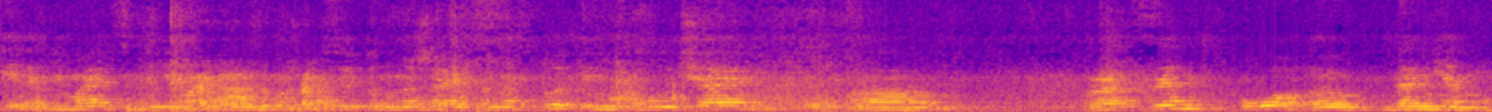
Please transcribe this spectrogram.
и отнимается минимально возможный, все это умножается на 100 и мы получаем э, процент по домену.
